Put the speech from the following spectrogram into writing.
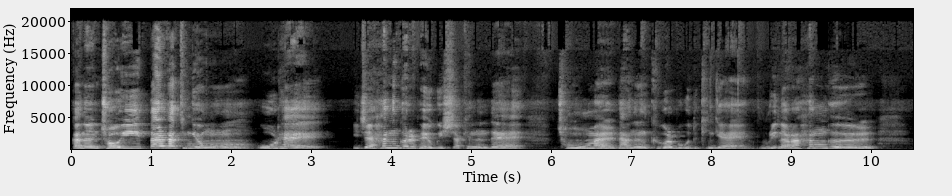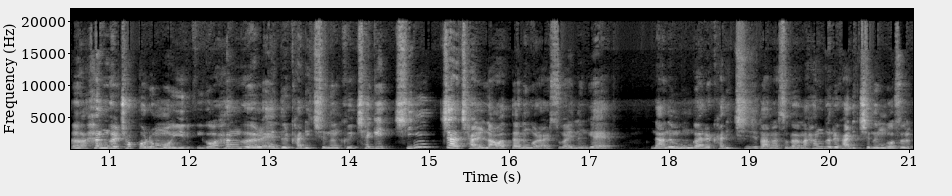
그러니까는 저희 딸 같은 경우 올해 이제 한글을 배우기 시작했는데 정말 나는 그걸 보고 느낀 게 우리나라 한글 어, 한글 첫걸음 뭐 이, 이거 한글 애들 가르치는 그 책이 진짜 잘 나왔다는 걸 알 수가 있는 게 나는 뭔가를 가르치지도 않았어. 나는 한글을 가르치는 것을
